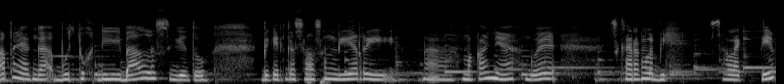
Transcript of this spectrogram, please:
apa ya nggak butuh dibales gitu. Bikin kesal sendiri. Nah makanya gue sekarang lebih selektif.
